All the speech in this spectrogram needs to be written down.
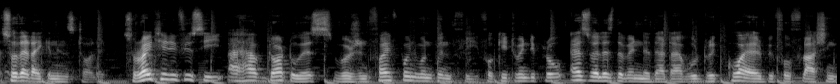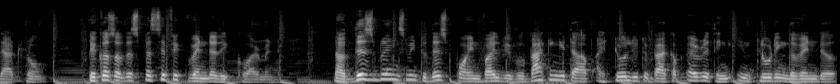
so that I can install it. So right here if you see I have dotOS version 5.1.3 for K20 Pro as well as the vendor that I would require before flashing that ROM because of the specific vendor requirement. Now this brings me to this point while we were backing it up I told you to back up everything including the vendor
